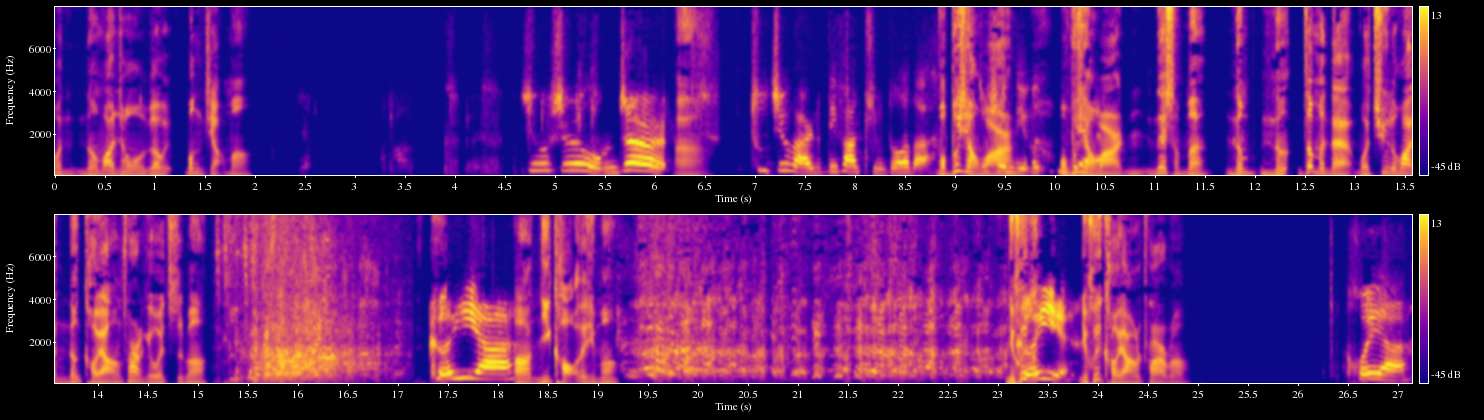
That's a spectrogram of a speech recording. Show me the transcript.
我能完成我个梦想吗？就是我们这儿，嗯，出去玩的地方挺多的。我不想玩，我不想玩。你那什么，你能你能这么的？我去的话，你能烤羊肉串给我吃吗？可以呀。啊，你烤的行吗？你会？可以。你会烤羊肉串吗？会呀，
